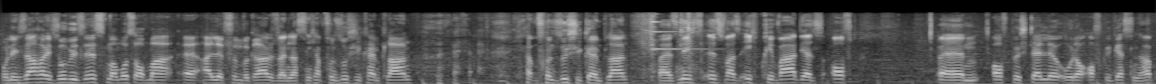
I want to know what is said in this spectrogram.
Und ich sage euch so, wie es ist, man muss auch mal äh, alle fünf gerade sein lassen. Ich habe von Sushi keinen Plan. ich habe von Sushi keinen Plan, weil es nichts ist, was ich privat jetzt oft, ähm, oft bestelle oder oft gegessen habe.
